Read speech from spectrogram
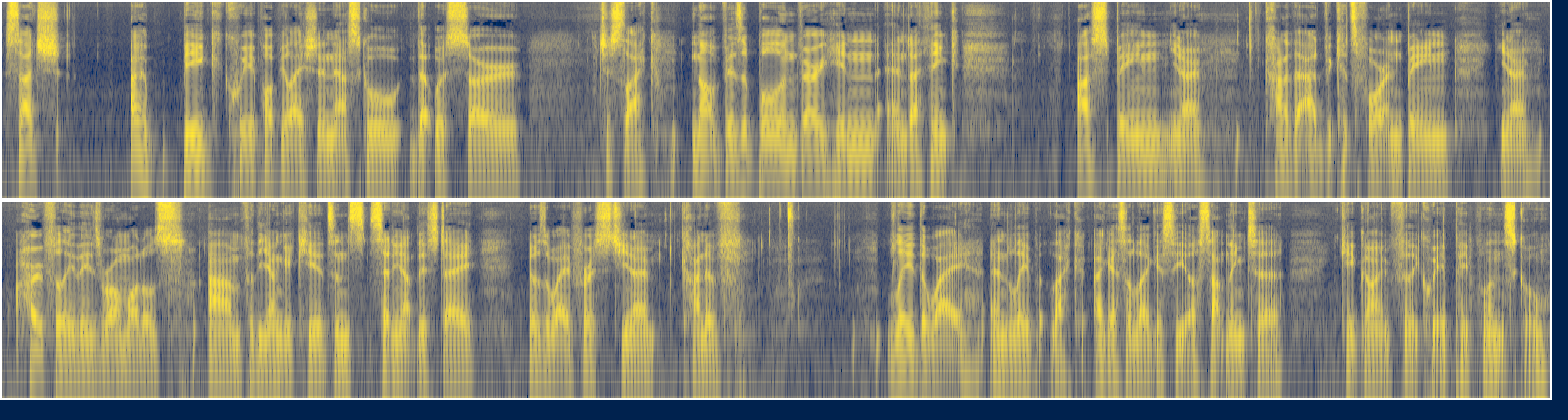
such a big queer population in our school that was so just like not visible and very hidden. And I think us being, you know, kind of the advocates for it and being, you know, hopefully these role models um, for the younger kids and setting up this day, it was a way for us to, you know, kind of lead the way and leave, like, I guess, a legacy or something to keep going for the queer people in the school.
